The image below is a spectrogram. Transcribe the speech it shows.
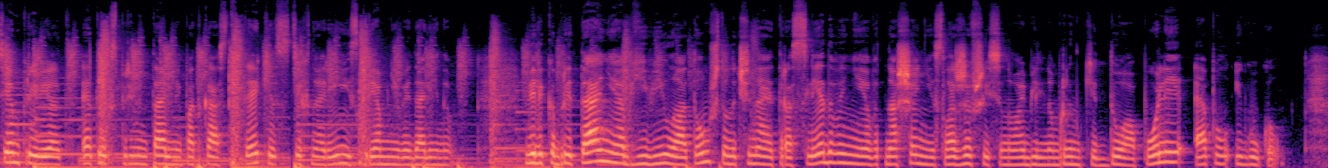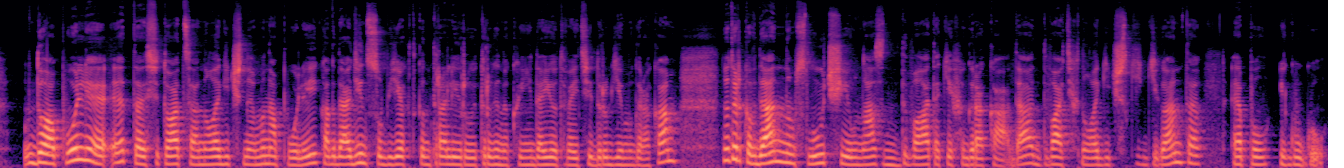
Всем привет! Это экспериментальный подкаст «Текис. Технари из Кремниевой долины». Великобритания объявила о том, что начинает расследование в отношении сложившейся на мобильном рынке дуополии Apple и Google. Дуополия – это ситуация аналогичная монополии, когда один субъект контролирует рынок и не дает войти другим игрокам, но только в данном случае у нас два таких игрока, да, два технологических гиганта – Apple и Google.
